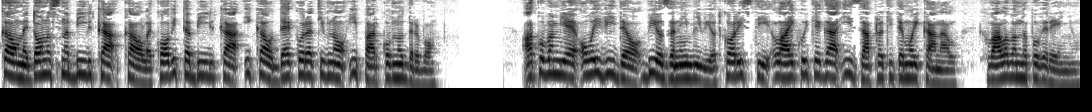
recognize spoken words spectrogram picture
kao medonosna biljka, kao lekovita biljka i kao dekorativno i parkovno drvo. Ako vam je ovaj video bio zanimljiv i od koristi, lajkujte ga i zapratite moj kanal. Hvala vam na poverenju.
